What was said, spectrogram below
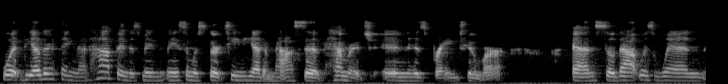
what the other thing that happened is Mason was 13. He had a massive hemorrhage in his brain tumor, and so that was when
